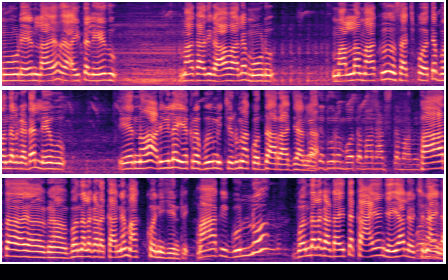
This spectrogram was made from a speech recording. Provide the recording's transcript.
మూడేళ్ళ అయితే లేదు మాకు అది కావాలి మూడు. మళ్ళా మాకు చచ్చిపోతే బొందలగడ్డలు లేవు. ఎన్నో అడవిలో ఎకర భూమి ఇచ్చారు మాకు వద్దు ఆ రాజ్యాల్లో ఎంత దూరం పోతామా నడుస్తామా పాత బొందలగడ్డ కానీ మాకు కొనిగిండ్రి. మాకు ఈ గుళ్ళు బొందలగడ్డ అయితే ఖాయం చేయాలి వచ్చిన ఆయన.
